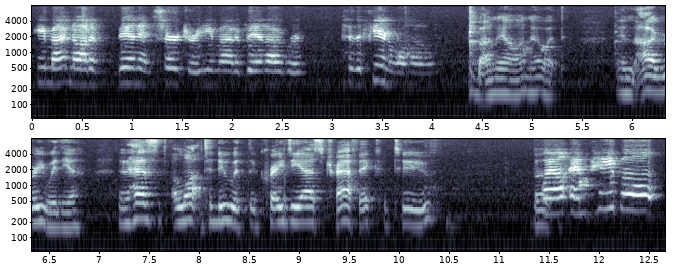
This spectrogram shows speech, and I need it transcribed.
he might not have been in surgery. He might have been over to the funeral home. by now I know it, and I agree with you. It has a lot to do with the crazy ass traffic too. But Well, and people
